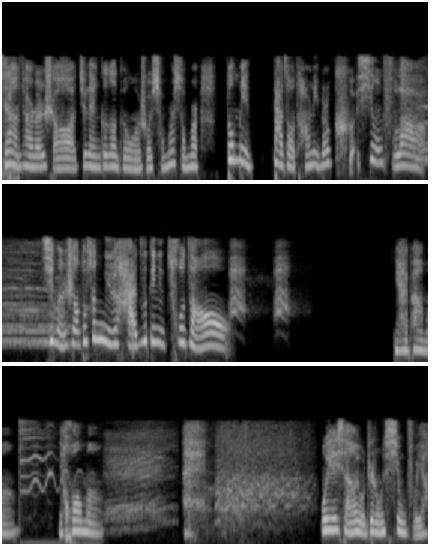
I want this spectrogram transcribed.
前两天的时候，就连哥哥跟我说，小妹儿小妹儿，东北大澡堂里边可幸福了，基本上都是女孩子给你搓澡，你害怕吗？你慌吗？哎，我也想要有这种幸福呀。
